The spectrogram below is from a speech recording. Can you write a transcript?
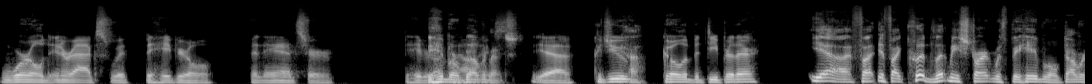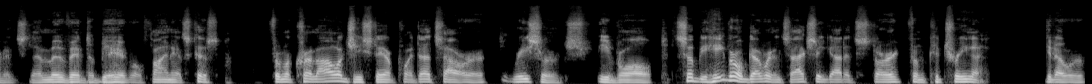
world interacts with behavioral finance or behavioral, behavioral governance. Yeah. Could you yeah. go a little bit deeper there? Yeah, if I, if I could, let me start with behavioral governance, then move into behavioral finance, because from a chronology standpoint, that's how our research evolved. So behavioral governance actually got its start from Katrina. You know, we're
